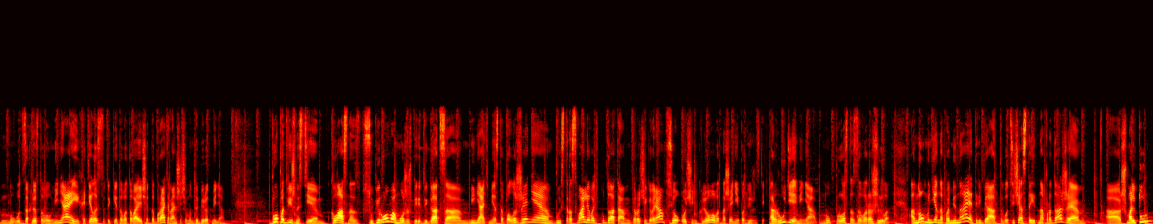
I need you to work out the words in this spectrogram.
ну вот, захлестывал меня и хотелось все-таки этого товарища добрать раньше, чем он доберет меня. По подвижности классно, суперово, можешь передвигаться, менять местоположение, быстро сваливать куда-то. Короче говоря, все очень клево в отношении подвижности. Орудие меня, ну, просто заворожило. Оно мне напоминает, ребят, вот сейчас стоит на продаже э, Шмальтурм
